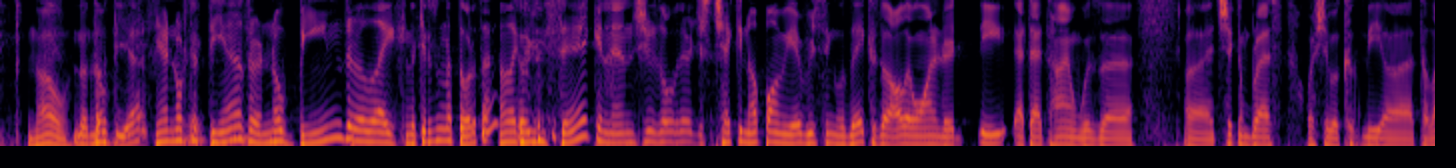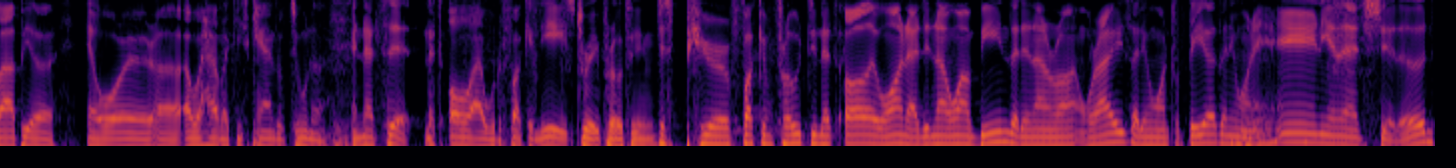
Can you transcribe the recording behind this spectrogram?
no, no, tortillas. yeah, no tortillas or no beans or like. ¿No quieres una torta? I'm like, are you sick? And then she was over there just checking up on me every single day because all I wanted to eat at that time was uh, uh, chicken breast, or she would cook me uh, tilapia or uh, I would have like these cans of tuna, and that's it. That's all I would fucking eat. Straight protein. Just pure fucking protein. That's all I wanted. I did not want beans. I did not want rice. I didn't want tortillas. I didn't want Mhm. any of that shit, dude.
